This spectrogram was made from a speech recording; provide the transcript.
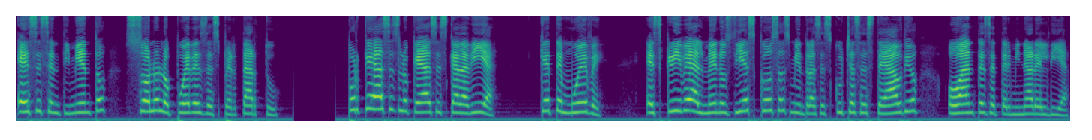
Ese sentimiento solo lo puedes despertar tú. ¿Por qué haces lo que haces cada día? ¿Qué te mueve? Escribe al menos 10 cosas mientras escuchas este audio o antes de terminar el día.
